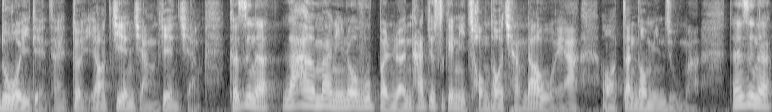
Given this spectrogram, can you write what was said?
弱一点才对，要渐强渐强。可是呢，拉赫曼尼诺夫本人他就是给你从头强到尾啊，哦，战斗民族嘛。但是呢。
